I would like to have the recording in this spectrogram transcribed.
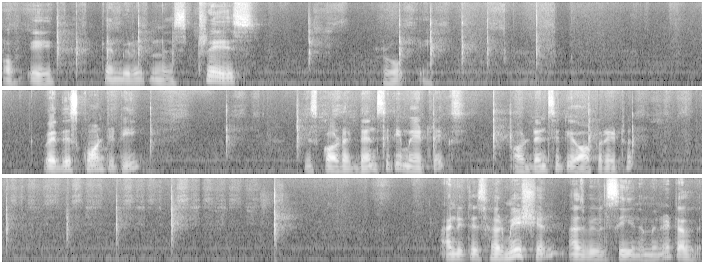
of A can be written as trace rho A where this quantity is called a density matrix or density operator. And it is Hermitian as we will see in a minute. I will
